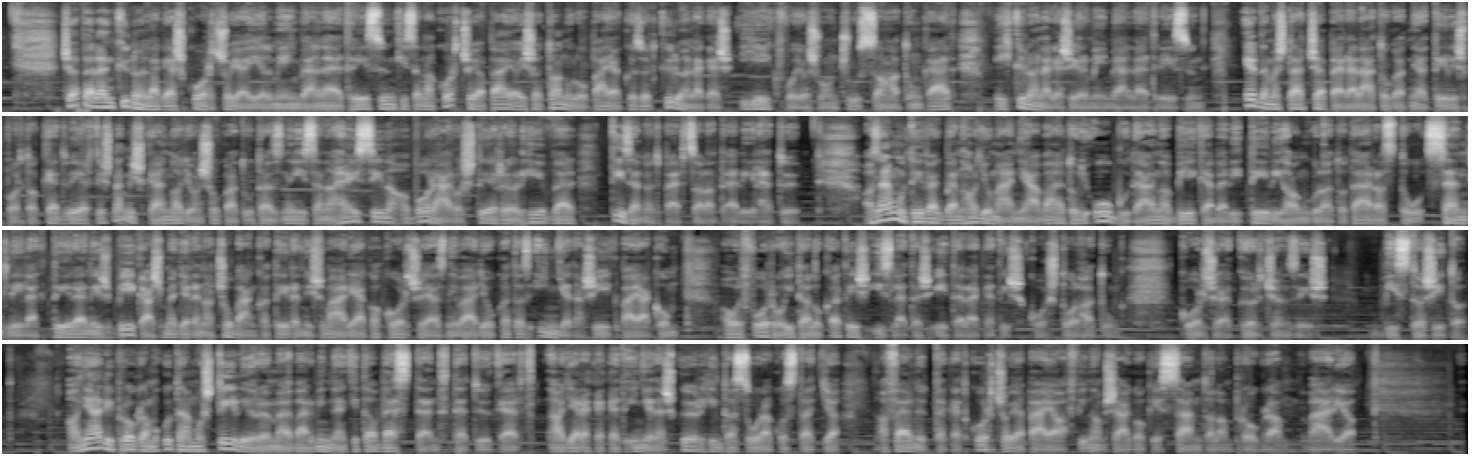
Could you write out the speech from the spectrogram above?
Csepelen különleges korcsolya élményben lehet részünk, hiszen a korcsolya pálya és a tanulópálya között különleges jégfolyosón csúszhatunk át, így különleges élmény élményben lehet részünk. Érdemes tehát Cseperre látogatni a téli sportok kedvéért, és nem is kell nagyon sokat utazni, hiszen a helyszín a Boráros térről hívvel 15 perc alatt elérhető. Az elmúlt években hagyományá vált, hogy Óbudán a békebeli téli hangulatot árasztó Szentlélek téren és Békás megyeren a Csobánka téren is várják a korcsolyázni vágyókat az ingyenes égpályákon, ahol forró italokat és ízletes ételeket is kóstolhatunk. Korcsolya kölcsönzés biztosított. A nyári programok után most téli örömmel vár mindenkit a West End tetőkert. A gyerekeket ingyenes körhinta szórakoztatja, a felnőtteket korcsolyapálya, finomságok és számtalan program várja.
